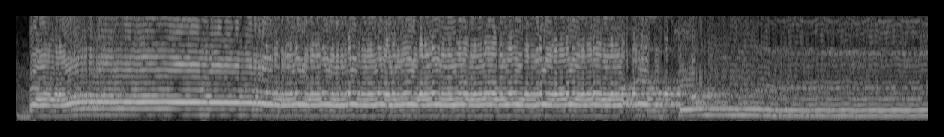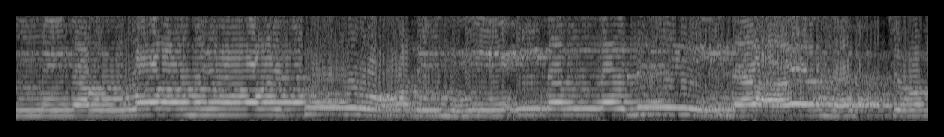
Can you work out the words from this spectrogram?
براءة من الله ورسوله إلى الذين عاهدتم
